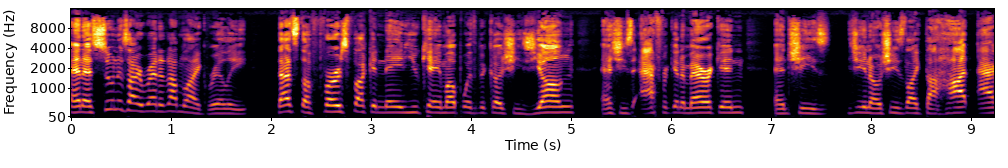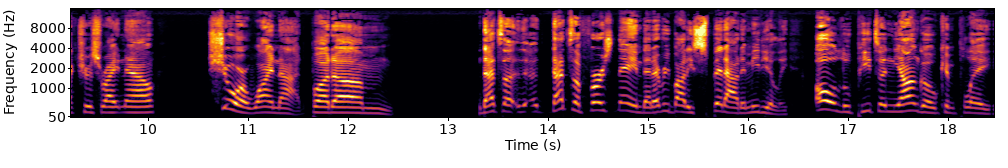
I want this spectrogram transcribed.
And as soon as I read it, I'm like, really? That's the first fucking name you came up with because she's young and she's African American and she's, you know, she's like the hot actress right now. Sure, why not? But um that's a that's a first name that everybody spit out immediately. Oh, Lupita Nyong'o can play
